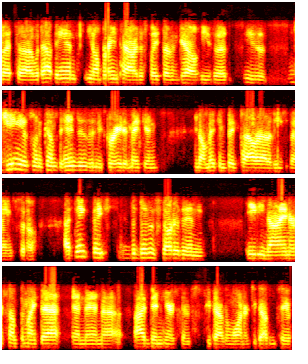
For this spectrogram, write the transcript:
But uh, without Dan's, you know, brain power, this place doesn't go. He's a he's a genius when it comes to engines, and he's great at making, you know, making big power out of these things. So I think they the business started in '89 or something like that, and then uh, I've been here since 2001 or 2002.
